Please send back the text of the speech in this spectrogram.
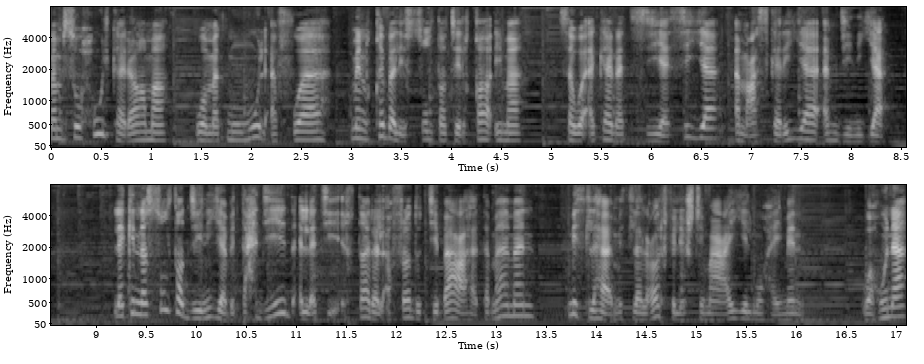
ممسوحو الكرامة ومكمومو الأفواه من قبل السلطة القائمة سواء كانت سياسية أم عسكرية أم دينية. لكن السلطة الدينية بالتحديد التي اختار الأفراد اتباعها تماما مثلها مثل العرف الاجتماعي المهيمن. وهنا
